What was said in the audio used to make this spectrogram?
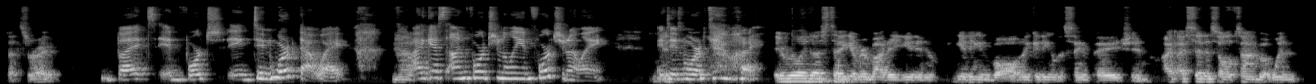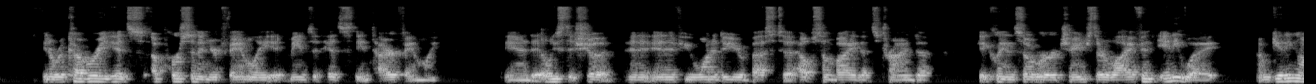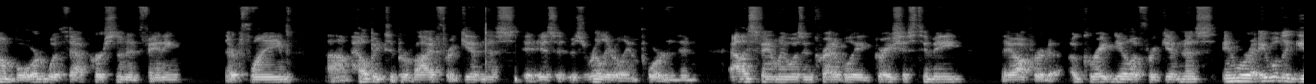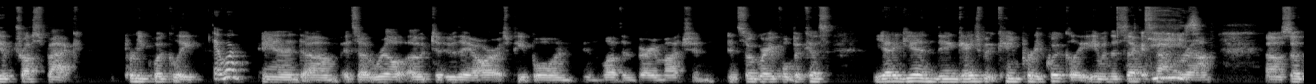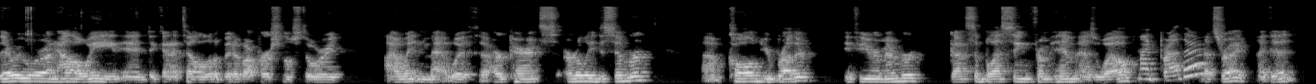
That's right. But unfortunately, it didn't work that way. No, I guess, unfortunately, unfortunately, it it's- didn't work that way. it really does take everybody getting getting involved and getting on the same page. And I, I say this all the time, but when you know recovery hits a person in your family, it means it hits the entire family, and at least it should. And, and if you want to do your best to help somebody that's trying to get clean and sober or change their life in any way, I'm getting on board with that person and fanning their flame, um, helping to provide forgiveness is is really really important. And Allie's family was incredibly gracious to me. They offered a great deal of forgiveness and were able to give trust back pretty quickly. They were. And um, it's a real ode to who they are as people and, and love them very much. And, and so grateful because, yet again, the engagement came pretty quickly, even the second It time around. Uh, so there we were on Halloween. And to kind of tell a little bit of our personal story, I went and met with uh, her parents early December, um, called your brother, if you remember, got some blessing from him as well. My brother? That's right, I did.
